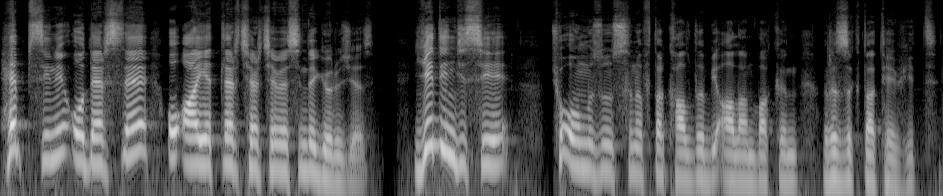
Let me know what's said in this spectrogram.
hepsini o derste o ayetler çerçevesinde göreceğiz. Yedincisi çoğumuzun sınıfta kaldığı bir alan bakın rızıkta tevhid.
